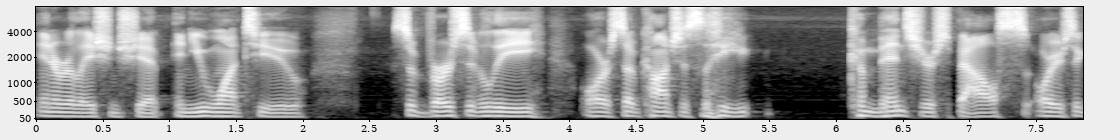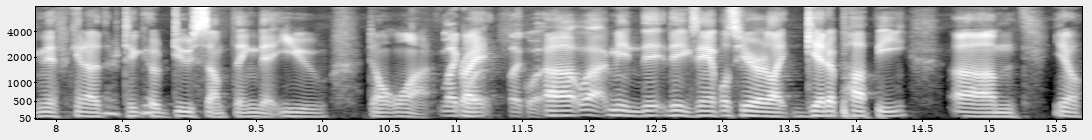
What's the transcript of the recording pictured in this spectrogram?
in a relationship and you want to subversively or subconsciously convince your spouse or your significant other to go do something that you don't want. Like what? right? Like what? Uh, well, I mean, the, the examples here are like get a puppy. Um, you know,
